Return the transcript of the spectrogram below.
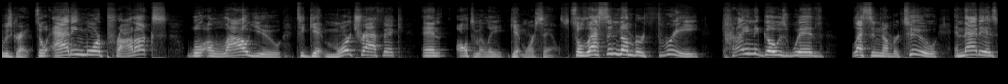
It was great. So adding more products will allow you to get more traffic and ultimately get more sales. So lesson number three kind of goes with lesson number two, and that is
